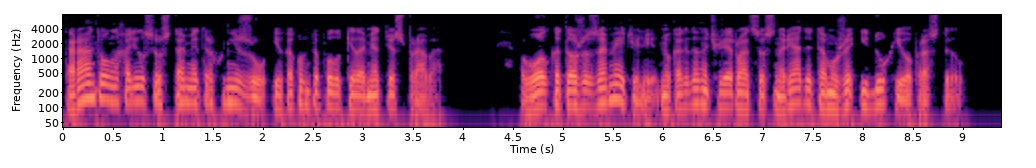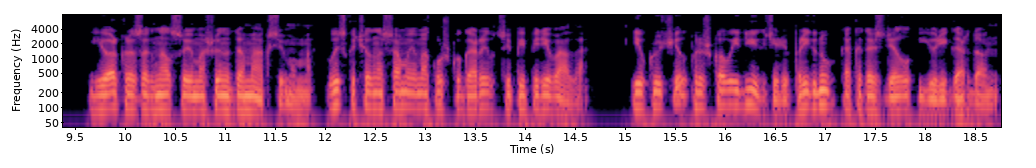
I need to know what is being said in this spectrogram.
Тарантул находился в ста метрах внизу и в каком-то полукилометре справа. Волка тоже заметили, но когда начали рваться снаряды, там уже и дух его простыл. Георг разогнал свою машину до максимума, выскочил на самую макушку горы в цепи перевала и включил прыжковые двигатели, прыгнув, как это сделал Юрий Гордон.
